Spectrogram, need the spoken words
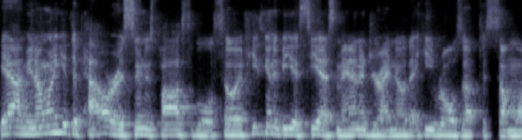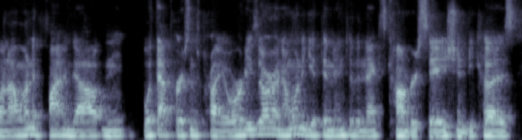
Yeah, I mean, I want to get to power as soon as possible. So if he's going to be a CS manager, I know that he rolls up to someone. I want to find out and what that person's priorities are, and I want to get them into the next conversation because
